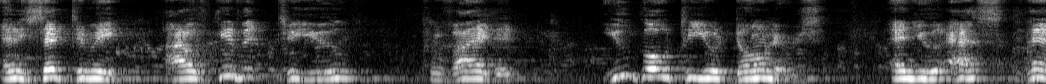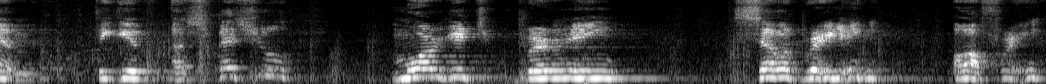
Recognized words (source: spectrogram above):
And he said to me, I'll give it to you provided you go to your donors and you ask them to give a special mortgage burning, celebrating offering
